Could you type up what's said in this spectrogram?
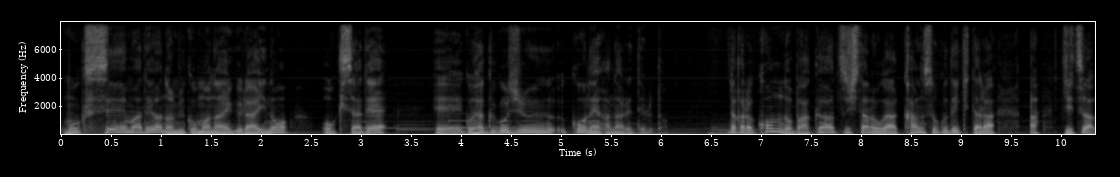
木星までは飲み込まないぐらいの大きさで、えー、550光年離れてると。だから今度爆発したのが観測できたらあ実は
